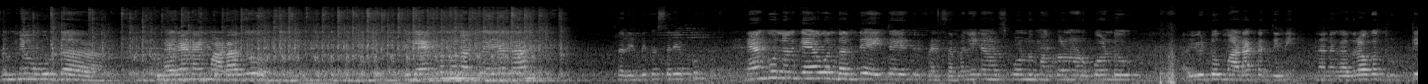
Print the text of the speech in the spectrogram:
ಸುಮ್ಮನೆ ಊರ್ದ ಹೈರಾಣಾಗಿ ಮಾಡೋದು. ಈಗ ಹೆಂಗೂ ನನ್ನ ಕೈಯಾಗ ಸರಿ, ಇದಕ್ಕೆ ಸರಿ ಅಪ್ಪು. ಹೆಂಗೂ ನನಗೆ ಒಂದು ಅಂದೆ ಐತೆ ಐತ್ರಿ ಫ್ರೆಂಡ್ಸ್ ಮನೆ ನಡೆಸ್ಕೊಂಡು ಮಕ್ಕಳು ನೋಡ್ಕೊಂಡು ಯೂಟ್ಯೂಬ್ ಮಾಡಾಕತ್ತೀನಿ. ನನಗೆ ಅದ್ರಾಗ ತೃಪ್ತಿ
